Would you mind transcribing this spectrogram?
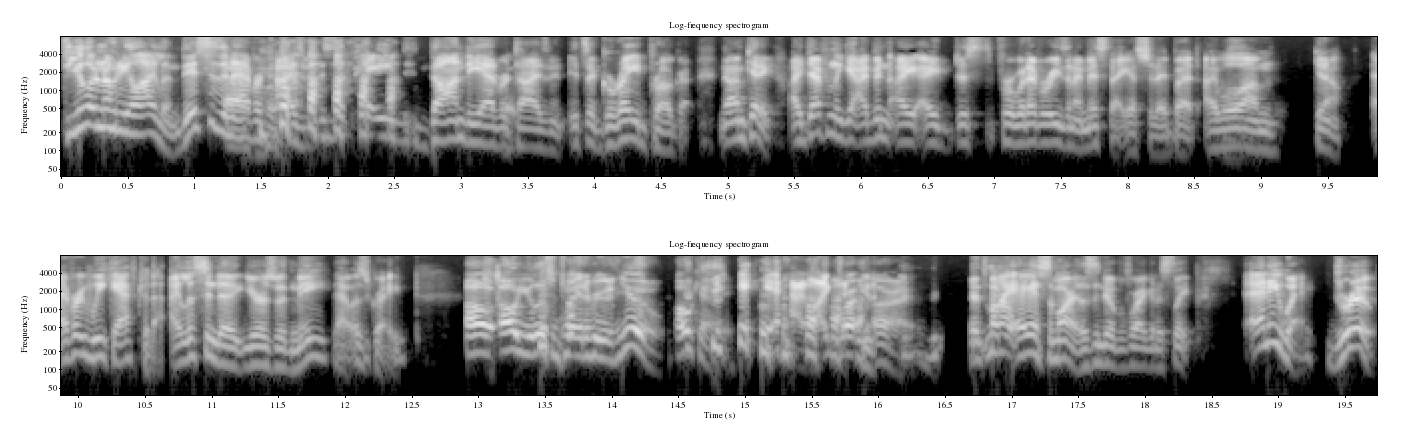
Deal or No Deal Island. This is an uh, advertisement. this is a paid Dondi advertisement. It's a grade program. No, I'm kidding. I definitely. I've been. I, I just for whatever reason I missed that yesterday, but I will. Um, you know, every week after that, I listened to yours with me. That was great. Oh, oh, you listened to an interview with you. Okay. yeah, I like it. You know. All right. It's my ASMR. I listen to it before I go to sleep. Anyway, Drew,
